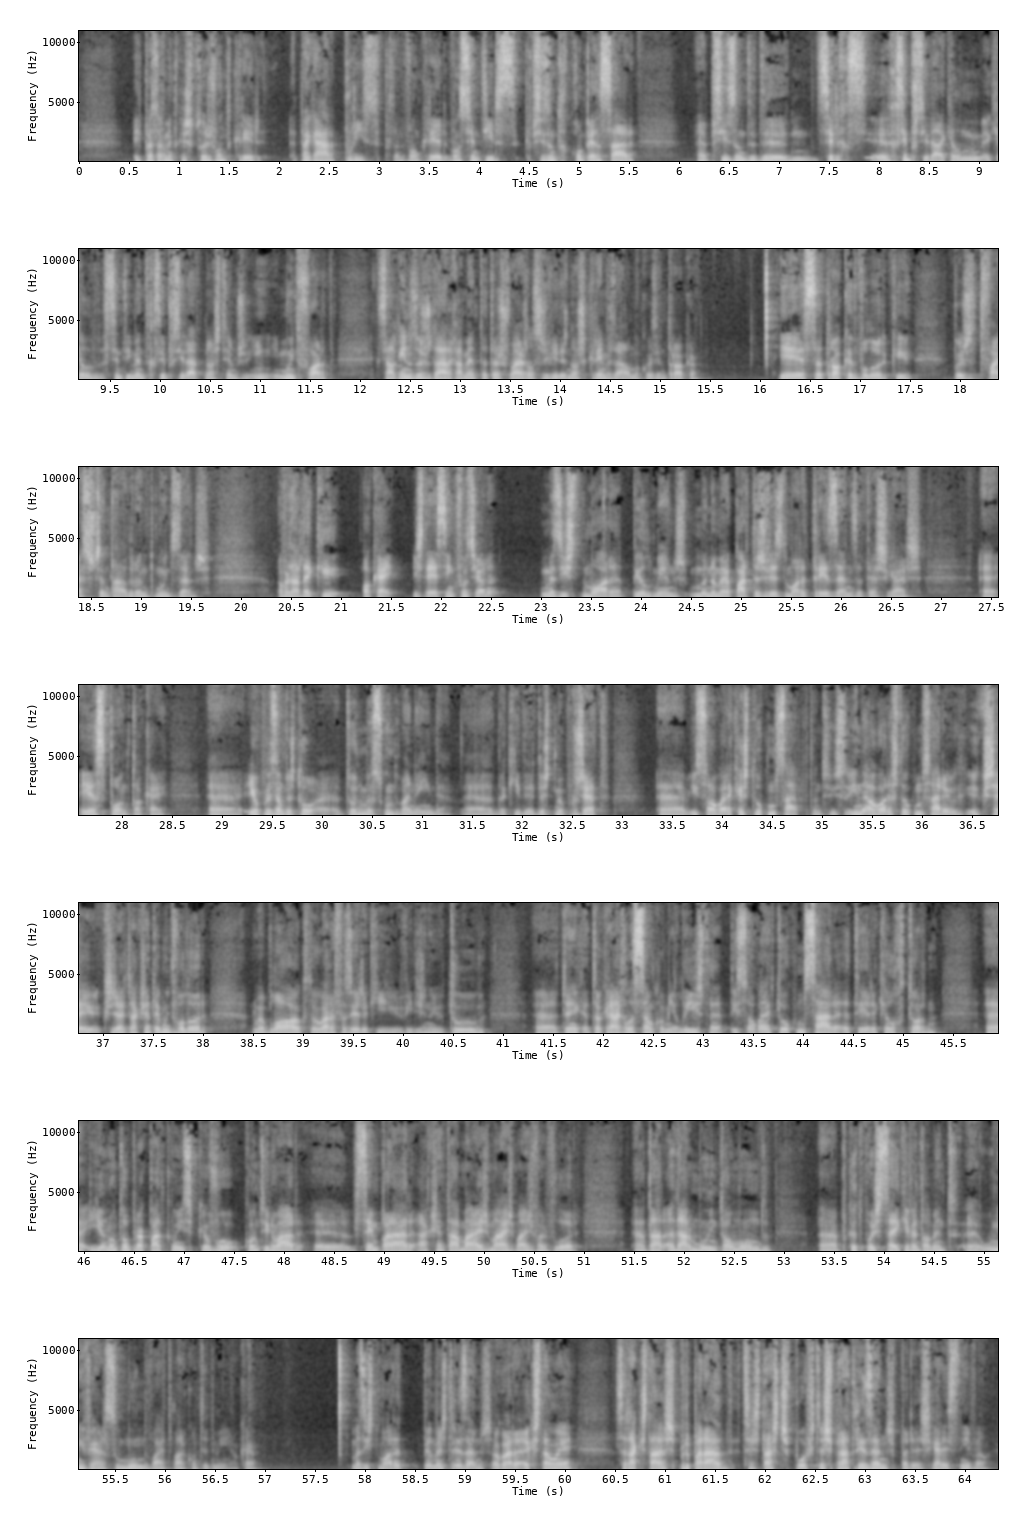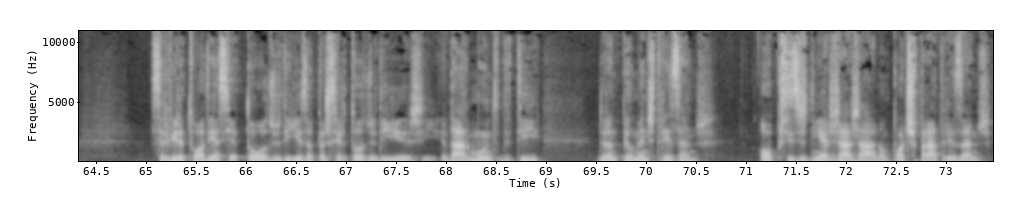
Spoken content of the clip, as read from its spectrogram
e depois obviamente que as pessoas vão te querer pagar por isso, portanto vão querer, vão sentir-se que precisam de recompensar Uh, precisam de, de, ser reciprocidade, aquele, aquele sentimento de reciprocidade que nós temos muito forte, que se alguém nos ajudar realmente a transformar as nossas vidas, nós queremos dar alguma coisa em troca. E é essa troca de valor que depois te vai sustentar durante muitos anos. A verdade é que, ok, isto é assim que funciona, mas isto demora, pelo menos, na maior parte das vezes, demora 3 anos até chegares uh, a esse ponto, ok? Uh, eu, por exemplo, estou, uh, estou no meu segundo ano ainda, daqui deste meu projeto, e só agora é que estou a começar. Portanto, isso, ainda agora estou a começar. Eu, eu que já, já acrescentei muito valor no meu blog, estou agora a fazer aqui vídeos no YouTube, tenho, estou a criar relação com a minha lista, e só agora é que estou a começar a ter aquele retorno Uh, e eu não estou preocupado com isso, porque eu vou continuar uh, sem parar a acrescentar mais, mais, mais valor, a dar, a dar muito ao mundo, uh, porque eu depois sei que eventualmente o universo, o mundo vai tomar conta de mim, ok? Mas isto demora pelo menos 3 anos. Agora a questão é: será que estás preparado, estás disposto a esperar 3 anos para chegar a esse nível? Servir a tua audiência todos os dias, aparecer todos os dias e dar muito de ti durante pelo menos 3 anos? Ou precisas de dinheiro já já, não podes esperar 3 anos?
